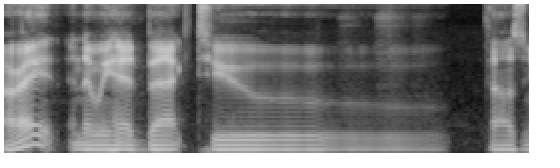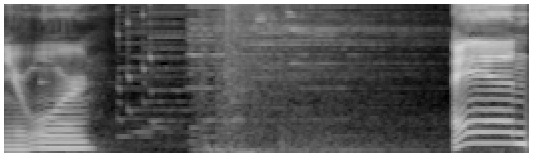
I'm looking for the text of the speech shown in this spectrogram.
All right, and then we head back to Thousand Year War. And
